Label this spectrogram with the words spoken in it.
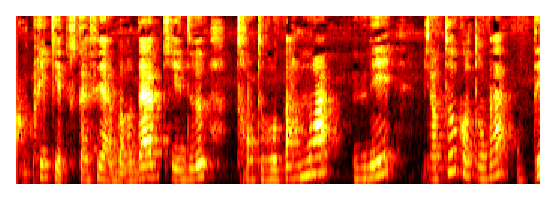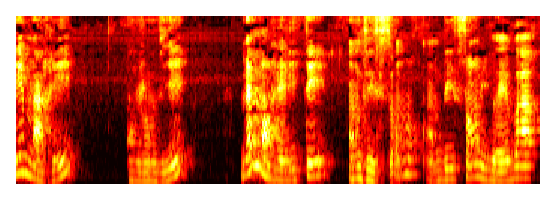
un, prix qui est tout à fait abordable, qui est de 30 euros par mois. Mais bientôt, quand on va démarrer en janvier, même en réalité en décembre, en décembre, il va y avoir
